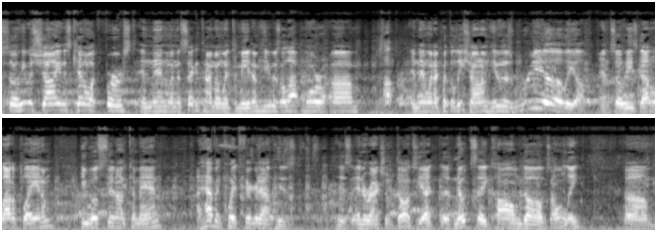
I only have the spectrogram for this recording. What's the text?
So he was shy in his kennel at first, and then when the second time I went to meet him, he was a lot more um, up. And then when I put the leash on him, he was really up. And so he's got a lot of play in him. He will sit on command. I haven't quite figured out his his interaction with dogs yet. The notes say calm dogs only. Um,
